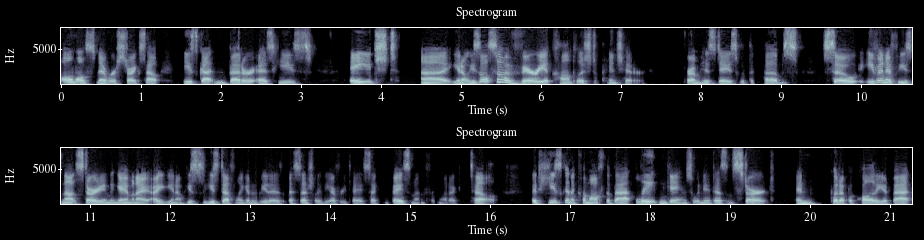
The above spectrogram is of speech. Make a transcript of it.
almost never strikes out. He's gotten better as he's aged. Uh, you know, he's also a very accomplished pinch hitter from his days with the Cubs. So even if he's not starting the game, and I, I you know, he's he's definitely going to be the, essentially the everyday second baseman from what I can tell. but he's going to come off the bat late in games when he doesn't start and put up a quality at bat.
